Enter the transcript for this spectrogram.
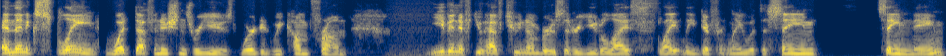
And then explain what definitions were used, where did we come from? Even if you have two numbers that are utilized slightly differently with the same same name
